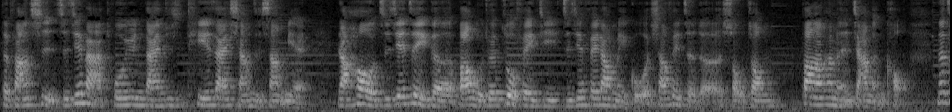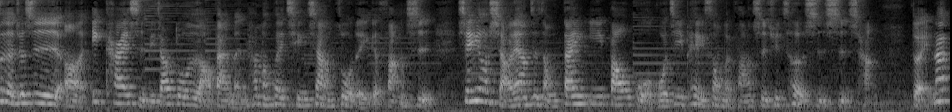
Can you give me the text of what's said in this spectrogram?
的方式，直接把托运单就是贴在箱子上面，然后直接这个包裹就会坐飞机直接飞到美国消费者的手中，放到他们的家门口。那这个就是呃一开始比较多的老板们他们会倾向做的一个方式，先用小量这种单一包裹国际配送的方式去测试市场。对，那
